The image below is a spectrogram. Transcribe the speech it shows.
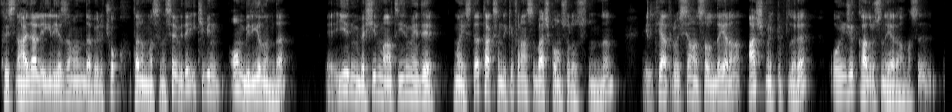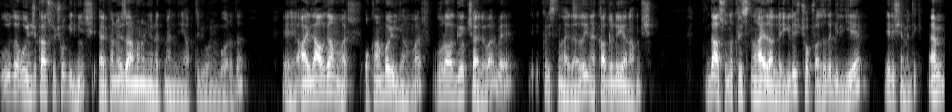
Kristina Haydar'la ilgili yazımının da böyle çok tanınmasının sebebi de 2011 yılında 25, 26, 27 Mayıs'ta Taksim'deki Fransız Başkonsolosluğu'nun e, tiyatro sinema salonunda yer alan Aşk Mektupları oyuncu kadrosunda yer alması. Bu da oyuncu kadrosu çok ilginç. Erkan Özarman'ın yönetmenliği yaptığı bir oyun bu arada. E, Ayla Algan var, Okan Bayülgen var, Vural Gökçaylı var ve Kristin Haydar da yine kadroda yer almış. Daha sonra Kristin Haydar'la ilgili çok fazla da bilgiye erişemedik. Hem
